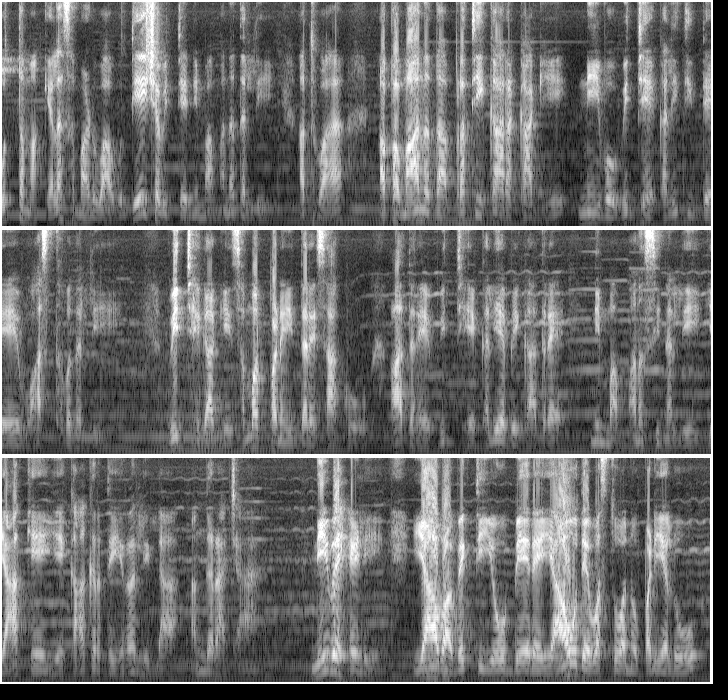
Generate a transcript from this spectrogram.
ಉತ್ತಮ ಕೆಲಸ ಮಾಡುವ ಉದ್ದೇಶವಿದ್ಯೆ ನಿಮ್ಮ ಮನದಲ್ಲಿ, ಅಥವಾ ಅಪಮಾನದ ಪ್ರತೀಕಾರಕ್ಕಾಗಿ ನೀವು ವಿದ್ಯೆ ಕಲಿತಿದ್ದೇ ವಾಸ್ತವದಲ್ಲಿ? ವಿದ್ಯೆಗಾಗಿ ಸಮರ್ಪಣೆ ಇದ್ದರೆ ಸಾಕು, ಆದರೆ ವಿದ್ಯೆ ಕಲಿಯಬೇಕಾದರೆ ನಿಮ್ಮ ಮನಸ್ಸಿನಲ್ಲಿ ಯಾಕೆ ಏಕಾಗ್ರತೆ ಇರಲಿಲ್ಲ ಅಂಗರಾಜ? ನೀವೇ ಹೇಳಿ, ಯಾವ ವ್ಯಕ್ತಿಯು ಬೇರೆ ಯಾವುದೇ ವಸ್ತುವನ್ನು ಪಡೆಯಲು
